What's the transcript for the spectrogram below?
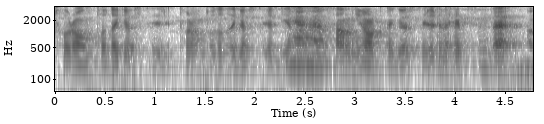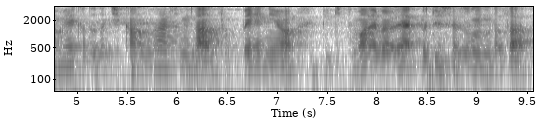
Toronto'da gösteri Toronto'da da gösterildi yanılmıyorsam. New York'ta gösterildi ve hepsinde Amerika'da da çıkanlar filmden çok beğeniyor. Büyük ihtimalle böyle ödül sezonunda da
